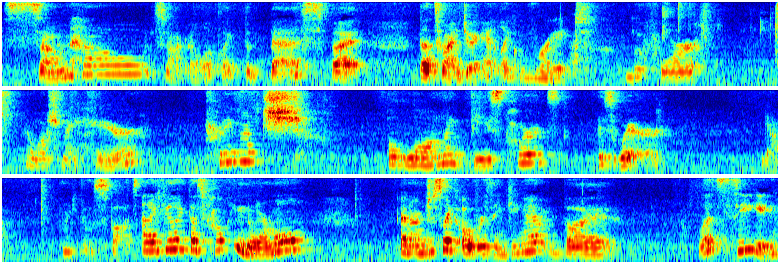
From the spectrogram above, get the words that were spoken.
somehow. It's not gonna look like the best, but that's why I'm doing it like right before I wash my hair. Pretty much along like these parts is where, yeah, like those spots. And I feel like that's probably normal and I'm just like overthinking it, but let's see.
